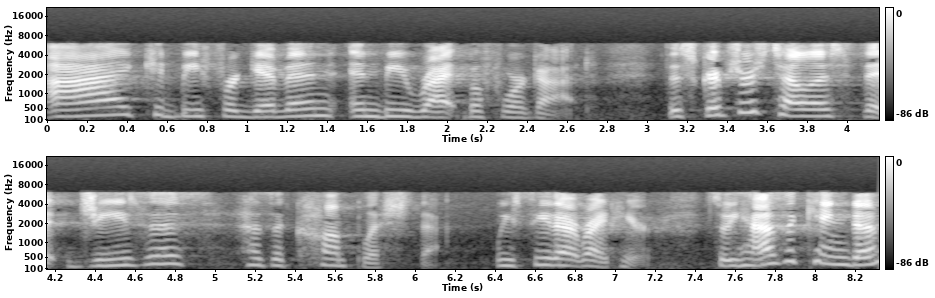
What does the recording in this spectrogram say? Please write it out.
I could be forgiven and be right before God. The scriptures tell us that Jesus has accomplished that. We see that right here. So he has a kingdom,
